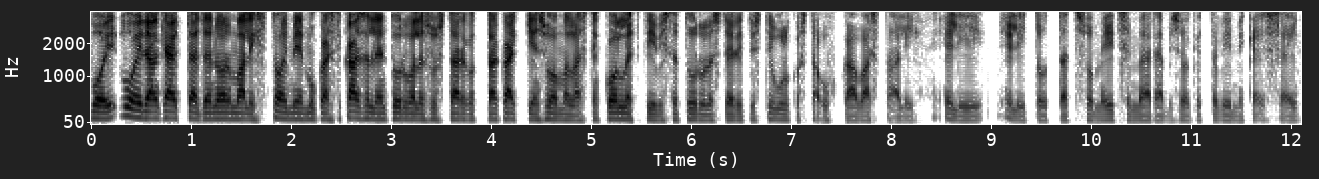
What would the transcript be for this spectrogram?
voi, voidaan käyttäytyä normaali toimien mukaisesti. Kansallinen turvallisuus tarkoittaa kaikkien suomalaisten kollektiivista turvallisuutta, erityisesti ulkoista uhkaa vastaan, eli, eli, eli tuota, että Suomen itsemääräämisoikeutta viime kädessä ei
